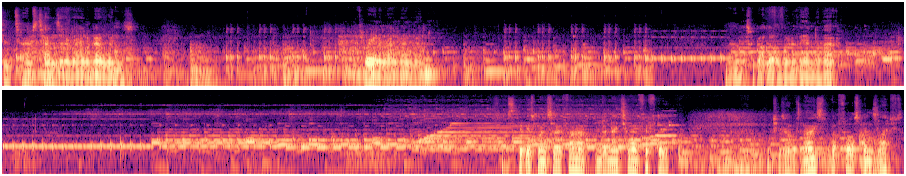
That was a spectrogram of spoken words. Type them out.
Two times tens in a row, no wins. Three in a row, no win. at least we got a little win at the end of that. So that's the biggest win so far, 181.50, which is always nice. We've got four spins left.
